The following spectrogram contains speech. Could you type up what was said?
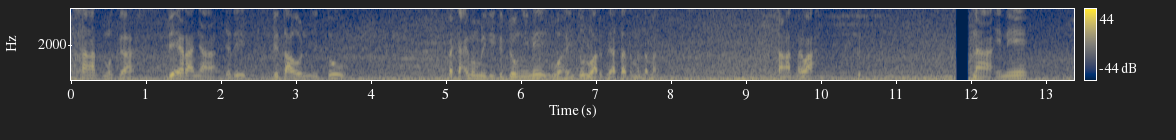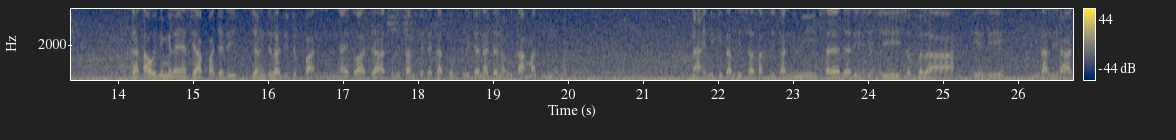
sangat megah di eranya. Jadi di tahun itu PKI memiliki gedung ini wah itu luar biasa teman-teman. Sangat mewah. Nah ini nggak tahu ini miliknya siapa jadi yang jelas di depannya itu ada tulisan PT Catur Kridana Dana Utama teman-teman. Nah ini kita bisa saksikan. Ini saya dari sisi sebelah kiri kita lihat.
